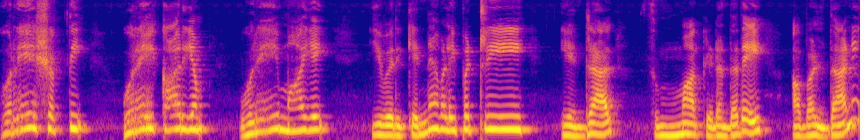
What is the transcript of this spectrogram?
ஒரே சக்தி ஒரே காரியம் ஒரே மாயை. இவருக்கு என்ன அவளை பற்றி? என்றால் சும்மா கிடந்ததை அவள்தானே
